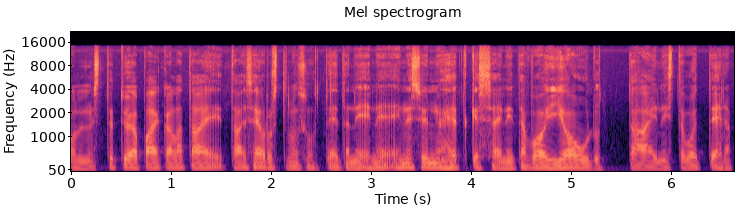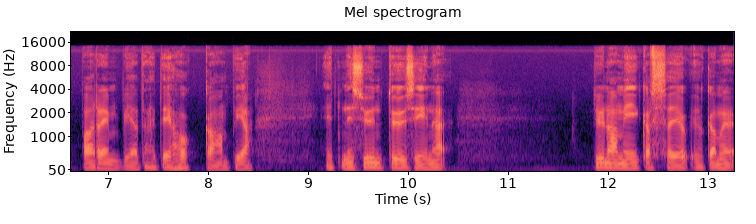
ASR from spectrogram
oli ne sitten työpaikalla tai, tai seurustelusuhteita, niin ei ne, ei ne synny hetkessä, ei niitä voi jouduttaa, ei niistä voi tehdä parempia tai tehokkaampia. Että ne syntyy siinä dynamiikassa, joka me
